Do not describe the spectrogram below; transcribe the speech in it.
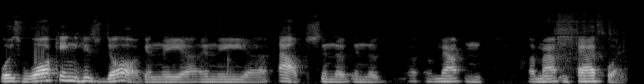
was walking his dog in the uh, in the uh, Alps in the in the uh, mountain a mountain pathway.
